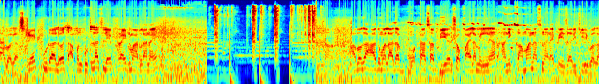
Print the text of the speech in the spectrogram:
हा बघा स्ट्रेट पुढं आलोत. आपण कुठलाच लेफ्ट राईट मारला नाही. हा बघा हा तुम्हाला आता मोठा असा बिअर शॉप पाहायला मिळणार आणि कमान असणार आहे पेजारीची ही बघा.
